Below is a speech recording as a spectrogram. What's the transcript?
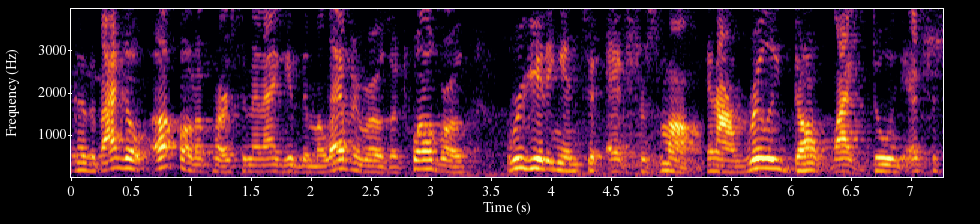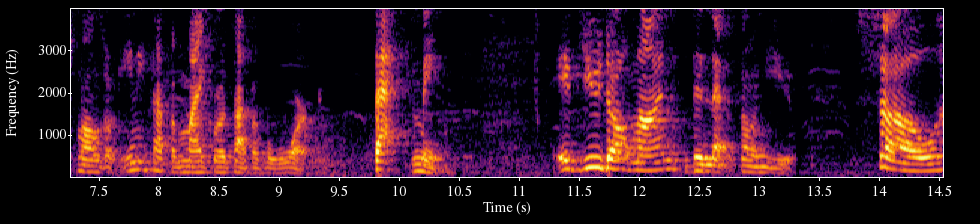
Because if I go up on a person and I give them 11 rows or 12 rows, we're getting into extra small. And I really don't like doing extra smalls or any type of micro type of work. That's me. If you don't mind, then that's on you. So,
